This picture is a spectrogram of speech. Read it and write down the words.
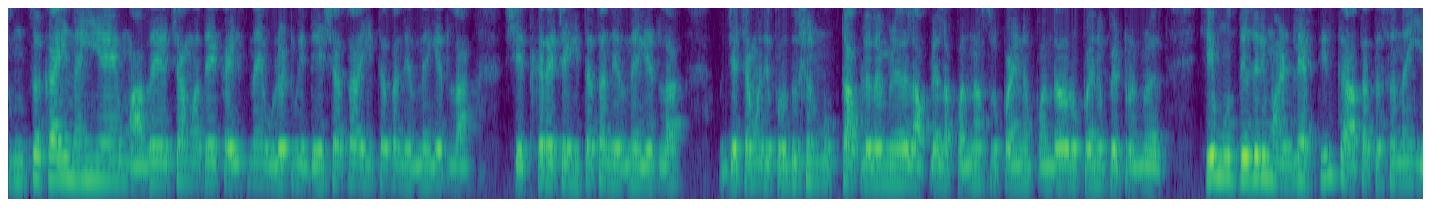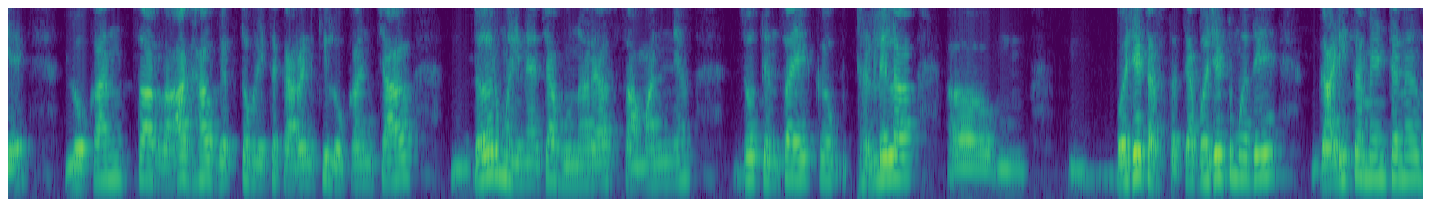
तुमचं काही नाही आहे माझं याच्यामध्ये काहीच नाही उलट मी देशाचा हिताचा निर्णय घेतला शेतकऱ्याच्या हिताचा निर्णय घेतला ज्याच्यामध्ये प्रदूषण मुक्त आपल्याला मिळेल आपल्याला पन्नास रुपयानं पंधरा रुपयानं पेट्रोल मिळेल हे मुद्दे जरी मांडले असतील तर आता तसं नाही आहे लोकांचा राग हा व्यक्त व्हायचं कारण की लोकांच्या दर महिन्याच्या होणाऱ्या सामान्य जो त्यांचा एक ठरलेला बजेट असतं. त्या बजेटमध्ये गाडीचा मेंटेनन्स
